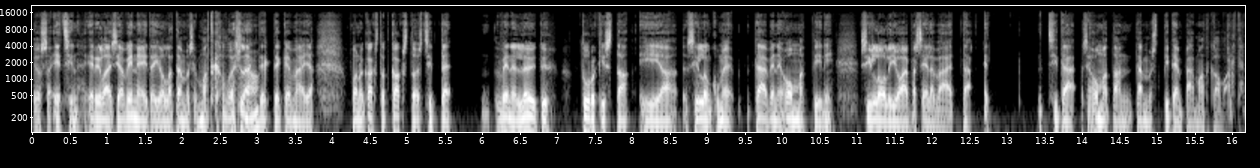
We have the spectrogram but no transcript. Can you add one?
jossa etsin erilaisia veneitä, jolla tämmöisen matkan voisi lähteä no. tekemään. Ja vuonna 2012 sitten vene löytyi Turkista ja silloin kun me tämä vene hommattiin, niin silloin oli jo aivan selvää, että, että sitä, se hommataan tämmöistä pitempää matkaa varten.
